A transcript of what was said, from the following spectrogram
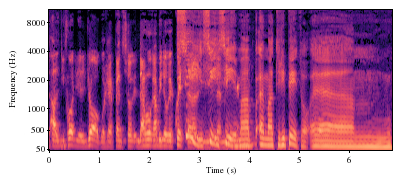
al di fuori del gioco. Cioè, penso che avevo capito che questo era Sì, il- sì, il sì, ma, eh, ma ti ripeto, ehm,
